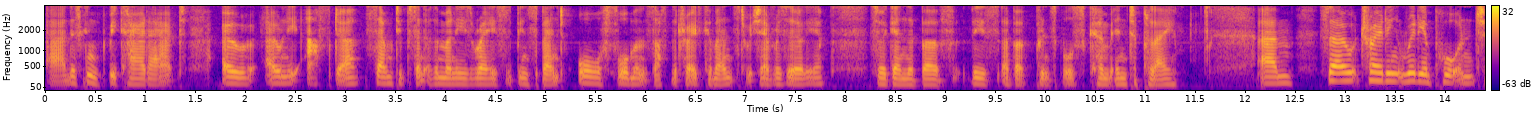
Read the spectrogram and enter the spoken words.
uh, this can be carried out o- only after 70% of the money is raised has been spent, or four months after the trade commenced, whichever is earlier. So again, above these above principles come into play. Um, so trading really important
